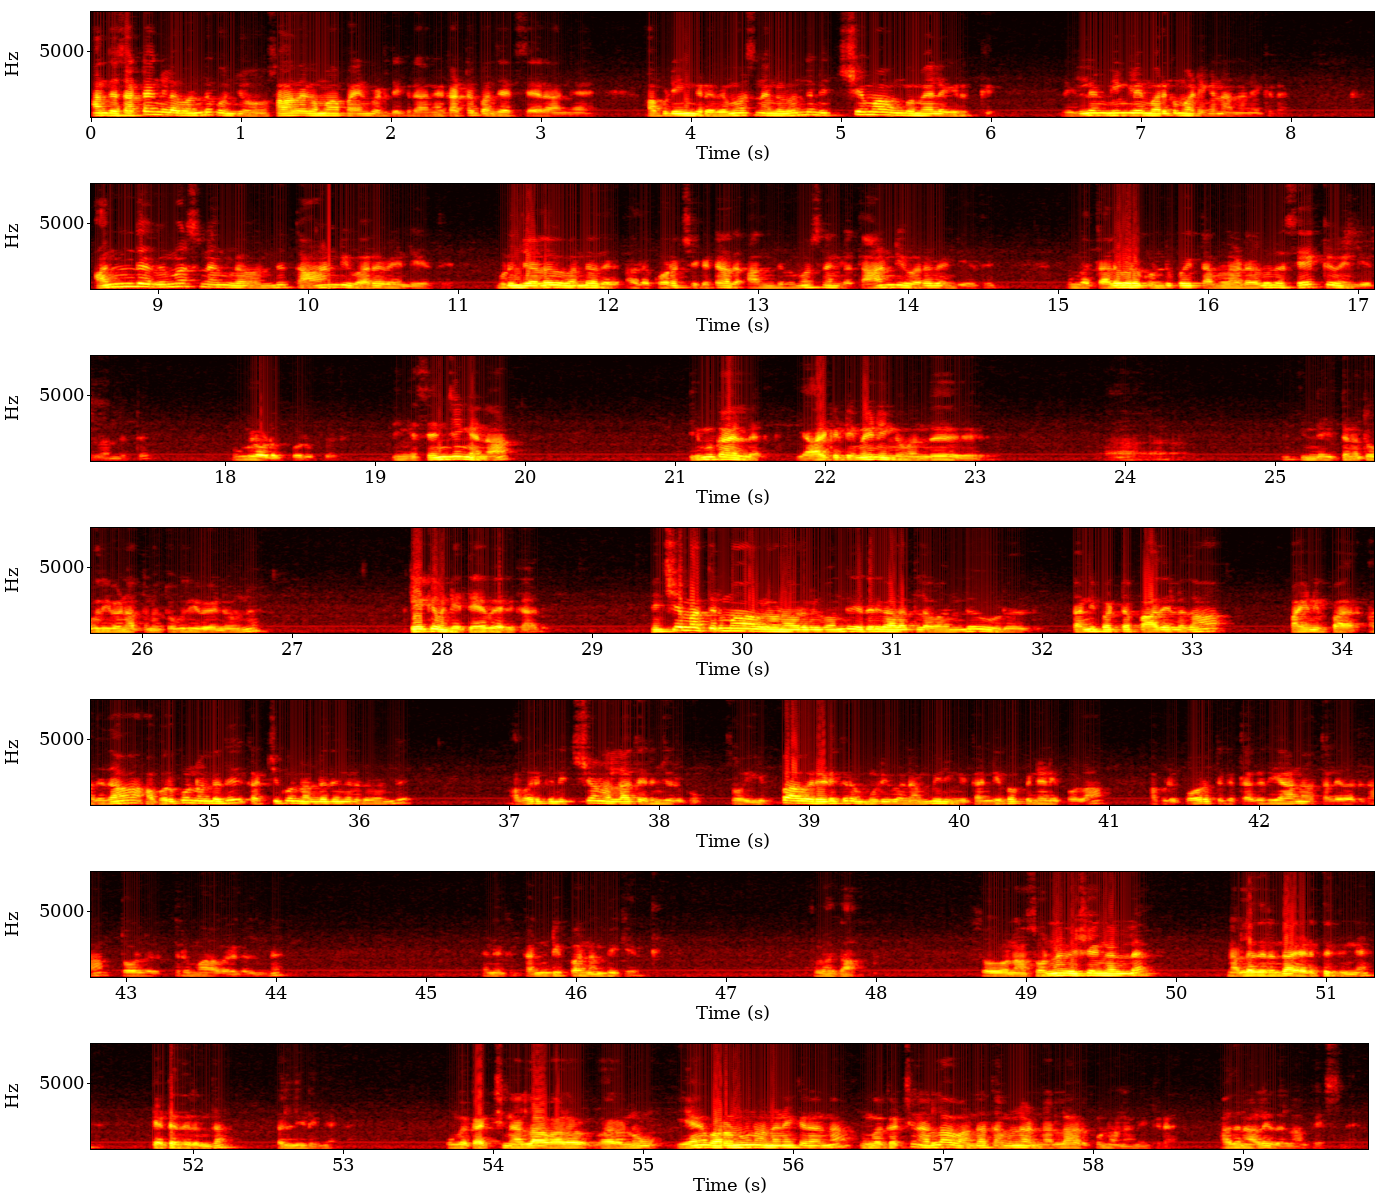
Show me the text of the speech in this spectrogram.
அந்த சட்டங்களை வந்து கொஞ்சம் சாதகமாக பயன்படுத்திக்கிறாங்க கட்ட பஞ்சாயத்து செய்கிறாங்க அப்படிங்கிற விமர்சனங்கள் வந்து நிச்சயமா உங்க மேல இருக்கு. இது இல்லைன்னு நீங்களே மறுக்க மாட்டீங்கன்னு நான் நினைக்கிறேன். அந்த விமர்சனங்களை வந்து தாண்டி வர வேண்டியது முடிஞ்ச அளவு வந்து அதை அதை குறைச்சிக்கிட்டு அதை அந்த விமர்சனங்களை தாண்டி வர வேண்டியது உங்க தலைவரை கொண்டு போய் தமிழ்நாடு அளவில் சேர்க்க வேண்டியது வந்துட்டு உங்களோட பொறுப்பு. நீங்க செஞ்சீங்கன்னா திமுக இல்லை. யார்கிட்டையுமே நீங்கள் வந்து இந்த இத்தனை தொகுதி வேணும் அத்தனை தொகுதி வேணும்னு கேட்க வேண்டிய தேவை இருக்காது. நிச்சயமாக திருமாவளவன் அவர்கள் வந்து எதிர்காலத்தில் வந்து ஒரு தனிப்பட்ட பாதையில் தான் பயணிப்பார். அதுதான் அவருக்கும் நல்லது கட்சிக்கும் நல்லதுங்கிறது வந்து அவருக்கு நிச்சயம் நல்லா தெரிஞ்சிருக்கும். ஸோ இப்போ அவர் எடுக்கிற முடிவை நம்பி நீங்கள் கண்டிப்பாக பின்னாடி போகலாம் அப்படி போகிறதுக்கு தகுதியான தலைவர் தான் தோழர் திருமா அவர்கள்னு எனக்கு கண்டிப்பாக நம்பிக்கை இருக்குது அவ்வளோதான் ஸோ நான் சொன்ன விஷயங்களில் நல்லது இருந்தால் எடுத்துக்குங்க கெட்டது இருந்தால் தள்ளிடுங்க. உங்கள் கட்சி நல்லா வர வரணும். ஏன் வரணும்னு நான் நினைக்கிறேன்னா உங்கள் கட்சி நல்லா வந்தால் தமிழ்நாடு நல்லா இருக்கும்னு நான் நினைக்கிறேன். அதனால இதெல்லாம் பேசினேன்.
